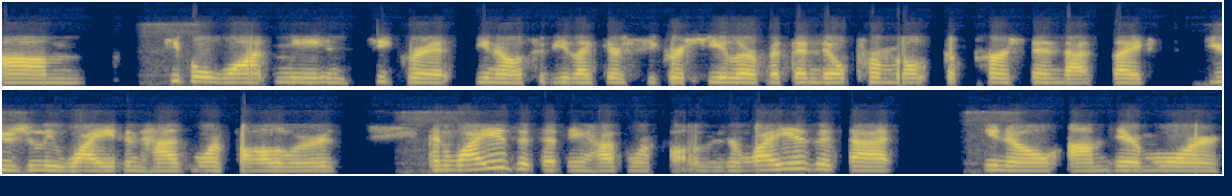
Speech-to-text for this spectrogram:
um, people want me in secret, you know, to be like their secret healer, but then they'll promote the person that's like usually white and has more followers. And why is it that they have more followers? And why is it that, you know, um, they're more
